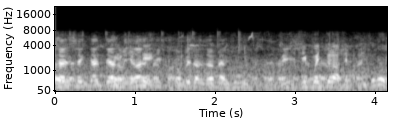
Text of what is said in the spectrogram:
C'est 50 et un virage, il faut tomber dans un mètre. Ces pointes-là, c'est pas un gros.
